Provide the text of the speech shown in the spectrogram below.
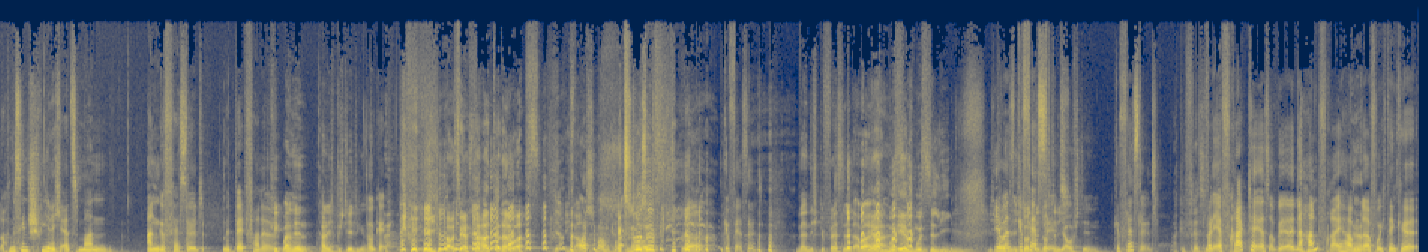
auch ein bisschen schwierig als Mann, angefesselt mit Bettpfanne. Kriegt man hin, kann ich bestätigen. Okay, Wie, aus erster Hand oder was? Ja, ich war auch schon mal im Krankenhaus. Ja, gefesselt. na, nicht gefesselt, aber Ja, ich, musste, musste liegen. Ich, Ja, aber konnte, ich durfte nicht aufstehen. Gefesselt. Ach, gefesselt. Weil er fragt ja erst, ob er eine Hand frei haben Ja. darf, wo ich denke,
